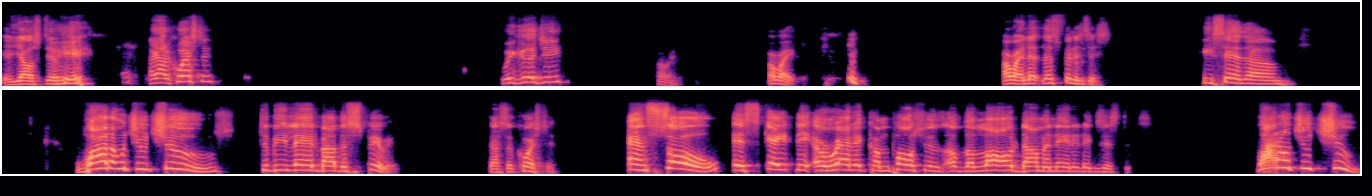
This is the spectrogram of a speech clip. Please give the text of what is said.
Y'all still here? I got a question. We good, G? All right. All right. All right, let, let's finish this. He says, um, why don't you choose to be led by the Spirit? That's a question. And so escape the erratic compulsions of the law dominated existence. Why don't you choose?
